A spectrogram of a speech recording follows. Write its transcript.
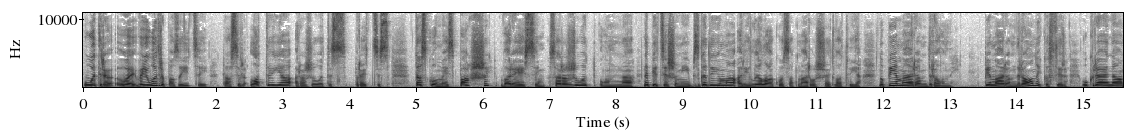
Otra, vai, vai otra pozīcija - tās ir Latvijā ražotas preces. Tas, ko mēs paši varēsim saražot un uh, nepieciešamības gadījumā arī lielākos apmēros šeit Latvijā. Nu, piemēram, droni. Piemēram, droni, kas ir Ukrainā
